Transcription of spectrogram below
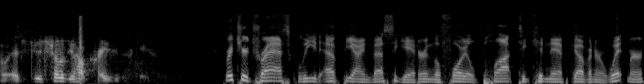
So it just shows you how crazy this Richard Trask, lead FBI investigator in the foiled plot to kidnap Governor Whitmer,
